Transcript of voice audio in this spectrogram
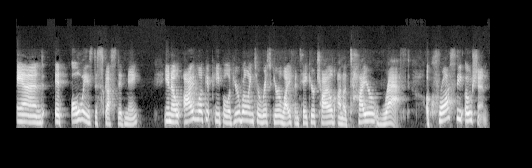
And it always disgusted me. You know, I look at people, if you're willing to risk your life and take your child on a tire raft across the ocean,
